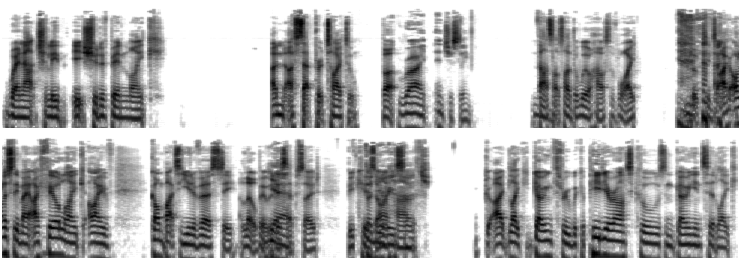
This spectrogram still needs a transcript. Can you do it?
when actually it should have been like an, a separate title. But Right. Interesting. that's hmm. outside the wheelhouse of what I looked into. I honestly, mate, I feel like I've gone back to university a little bit with this episode because I have. I like going through Wikipedia articles and going into like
